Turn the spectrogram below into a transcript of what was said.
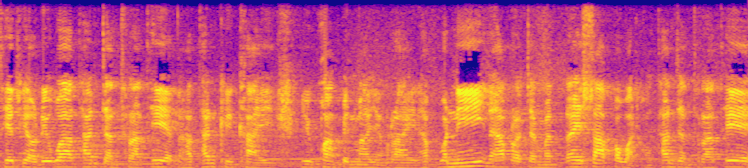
เทพที่เราเรียกว่าท่านจันทรเทพนะครับ ท่านคือใครมีความเป็นมาอย่างไรนะครับ วันนี้นะครับเราจะมาได้ทราบประวัติของท่านจันทรเทพ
